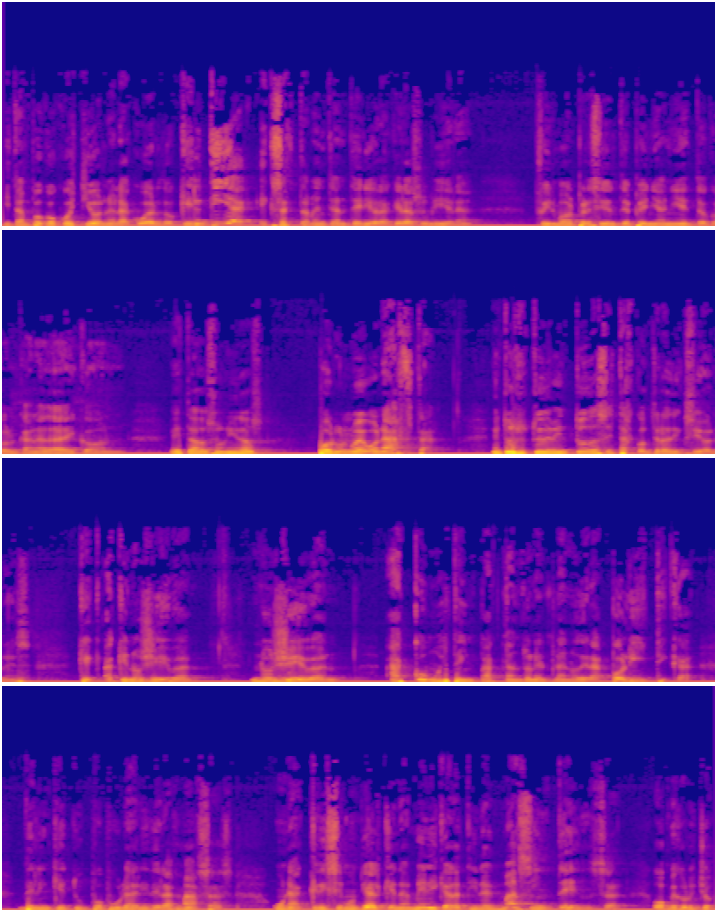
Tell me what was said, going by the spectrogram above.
Y tampoco cuestiona el acuerdo que el día exactamente anterior a que él asumiera, firmó el presidente Peña Nieto con Canadá y con Estados Unidos por un nuevo NAFTA. Entonces ustedes ven todas estas contradicciones. Que, ¿A qué nos llevan? Nos llevan a cómo está impactando en el plano de la política, de la inquietud popular y de las masas, una crisis mundial que en América Latina es más intensa, o mejor dicho,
